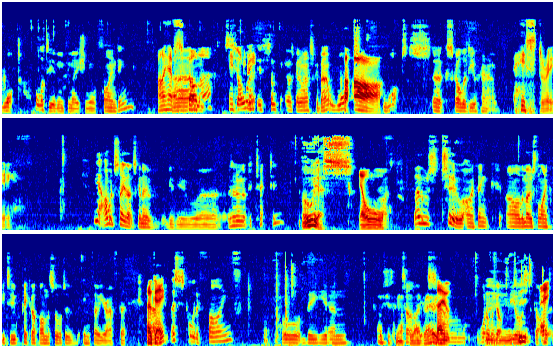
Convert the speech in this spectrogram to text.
what quality of information you're finding. I have Um, scholar. Scholar History. is something I was going to ask about. What Ah, what uh, scholar do you have? history. yeah, I would say that's going to give you. Uh, has anyone got detective? Oh yes. No. Right. Those two, I think, are the most likely to pick up on the sort of info you're after. Okay. Um, let's just call it a five for the. Um, I was just going to ask the librarian. So- So, what have we got for your Mm. scholar? Eight.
